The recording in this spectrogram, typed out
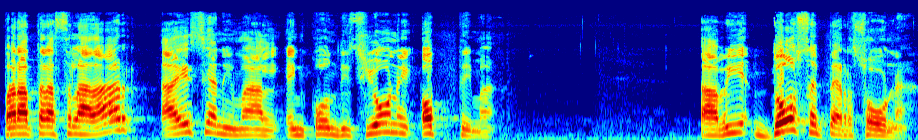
Para trasladar a ese animal en condiciones óptimas, había 12 personas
